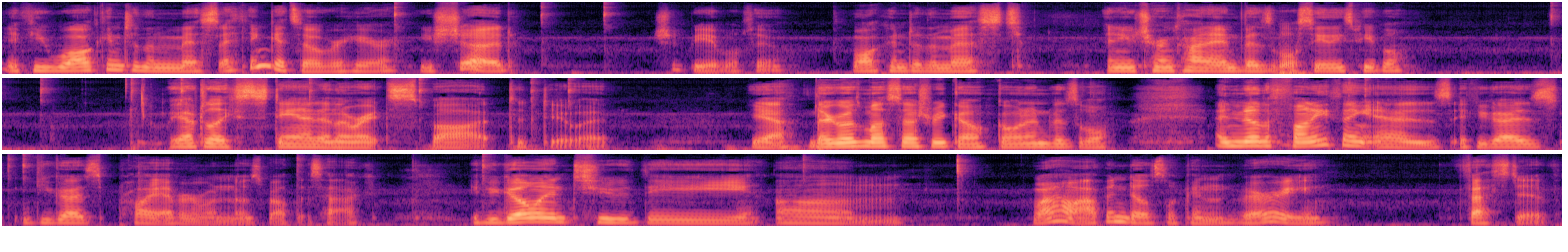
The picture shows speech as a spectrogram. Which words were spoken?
If you walk into the mist, I think it's over here. You should. Should be able to. Walk into the mist and you turn kind of invisible. See these people? We have to like stand in the right spot to do it. Yeah, there goes Mustache Rico going invisible. And you know the funny thing is, if you guys, you guys probably everyone knows about this hack. If you go into the, um, wow, Appondale's looking very festive.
